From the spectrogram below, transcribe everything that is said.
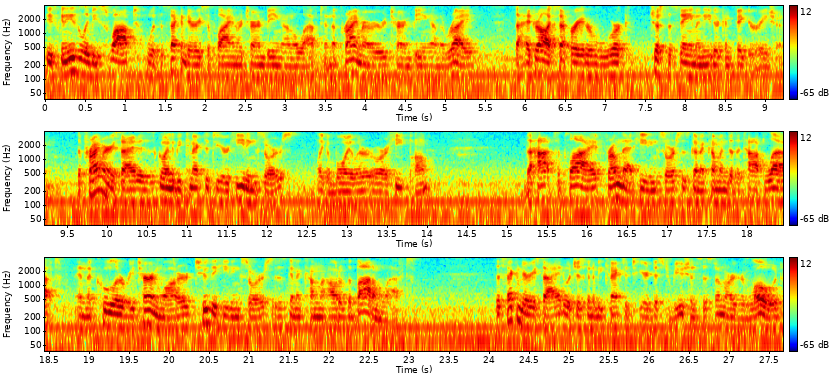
These can easily be swapped with the secondary supply and return being on the left and the primary return being on the right. The hydraulic separator will work just the same in either configuration. The primary side is going to be connected to your heating source, like a boiler or a heat pump. The hot supply from that heating source is going to come into the top left, and the cooler return water to the heating source is going to come out of the bottom left. The secondary side, which is going to be connected to your distribution system or your load,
